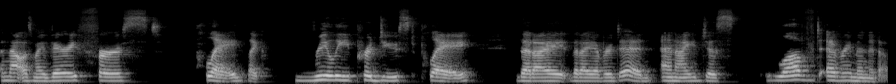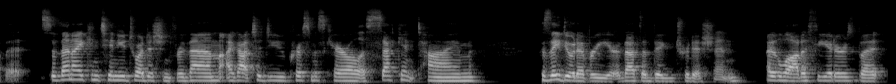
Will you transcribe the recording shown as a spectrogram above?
and that was my very first play like really produced play that i that i ever did. And i just loved every minute of it. So then i continued to audition for them. I got to do christmas carol a second time because they do it every year. That's a big tradition. At a lot of theaters, but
